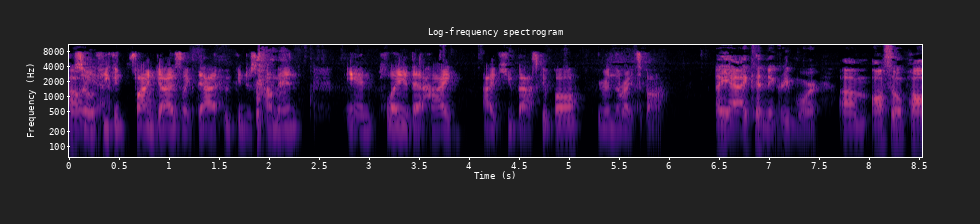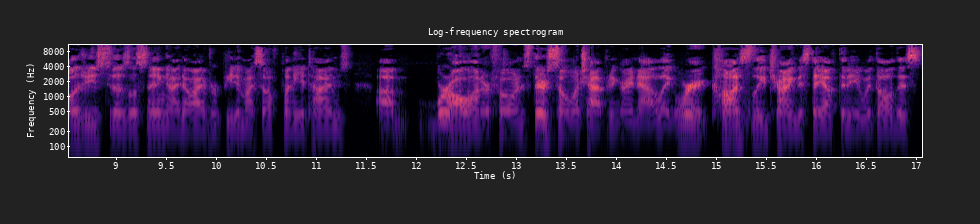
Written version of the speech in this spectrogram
Oh, so yeah. if you can find guys like that who can just come in and play that high IQ basketball, you're in the right spot. Oh, yeah, I couldn't agree more. Um, also, apologies to those listening. I know I've repeated myself plenty of times. Um, we're all on our phones. There's so much happening right now. Like we're constantly trying to stay up to date with all this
